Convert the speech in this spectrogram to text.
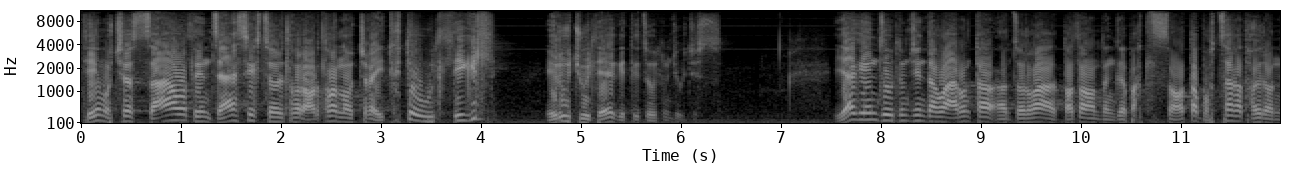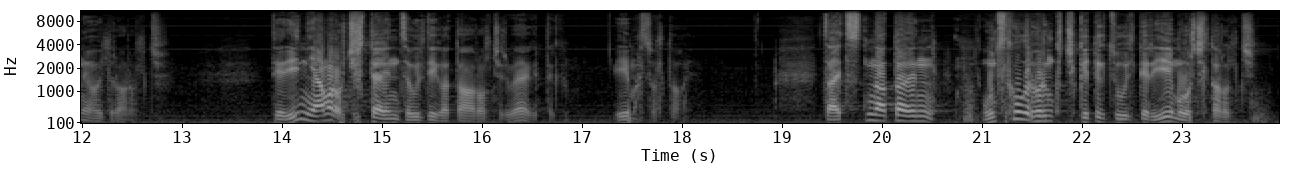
Тийм учраас заавал энэ зайлсхийх зорилгоор орлогоо нууж байгаа идэвхтэй үйлдэлийг л эрүүжүүлээ гэдэг зөвлөмж өгч ирсэн. Яг энэ зөвлөмжийн дагуу 15 6 7 онд ингээ баталсан. Одоо буцаагаад 2 оны хуулиар оруулж. Тэгэхээр энэ ямар учиртай энэ зөвлөлийг одоо оруулж ирвэ гэдэг ийм асуулт байгаа. За эцэст нь одоо энэ үнэлэхүүгээр хөрөнгөчих гэдэг зүйл дээр ийм өөрчлөлт оруулж байна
